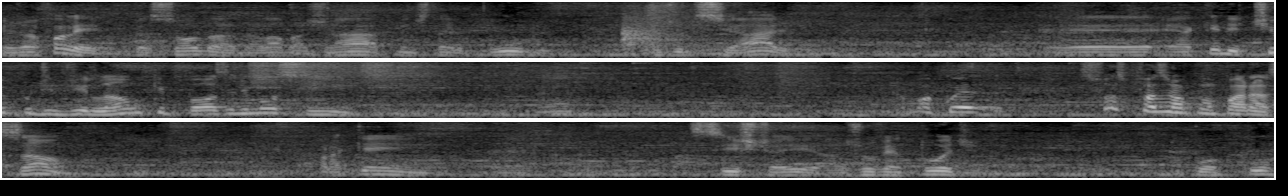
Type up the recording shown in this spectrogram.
Eu já falei, o pessoal da, da Lava Jato, Ministério Público, o Judiciário, é, é, aquele tipo de vilão que posa de mocinho. Né? É uma coisa. Se fosse fazer uma comparação, para quem é, assiste aí a juventude, por, por,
